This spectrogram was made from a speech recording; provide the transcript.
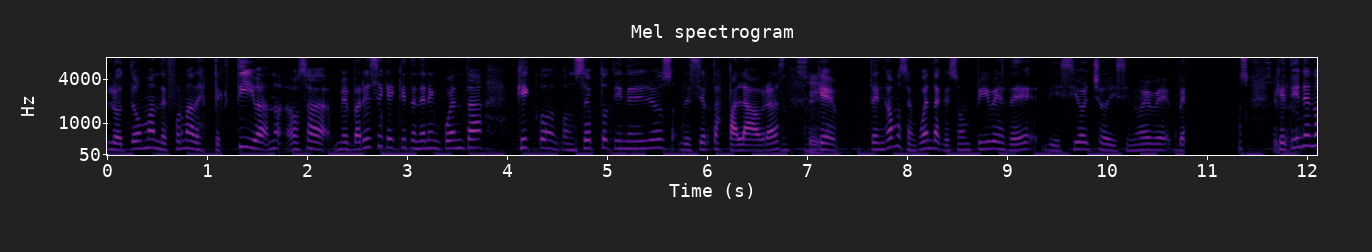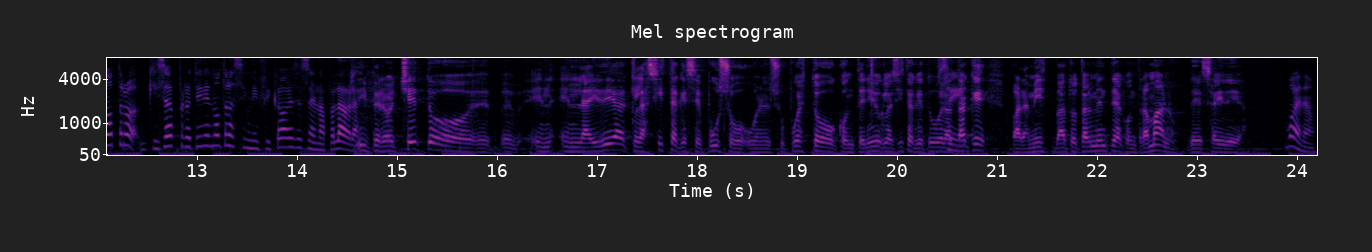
lo toman de forma despectiva. ¿no? O sea, me parece que hay que tener en cuenta qué con- concepto tienen ellos de ciertas palabras, Sí. que tengamos en cuenta que son pibes de 18, 19, 20 Sí, que tienen otro, quizás, pero tienen otro significado a veces en la palabra. Sí, pero cheto, eh, en, la idea clasista que se puso o en el supuesto contenido clasista que tuvo el ataque, para mí va totalmente a contramano de esa idea. Bueno,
